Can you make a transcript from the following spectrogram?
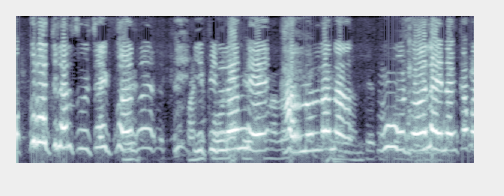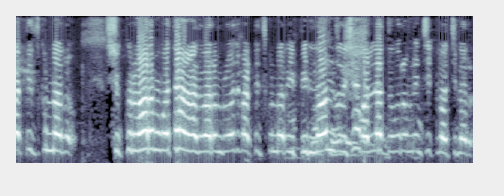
ఒక్కరు వచ్చినారు సూచక్ సార్. ఈ పిల్లోడిని కర్నూలులో మూడు రోజులు అయినాక పట్టించుకున్నారు. శుక్రవారం పోతే ఆదివారం రోజు పట్టించుకున్నారు. ఈ పిల్లోని చూసే వల్ల దూరం నుంచి ఇట్లా వచ్చినారు.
